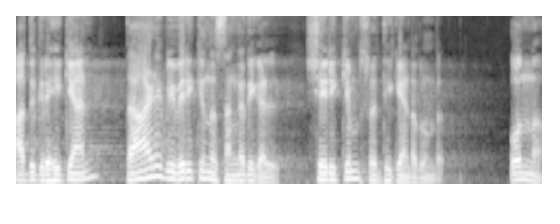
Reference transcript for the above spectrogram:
അത് ഗ്രഹിക്കാൻ താഴെ വിവരിക്കുന്ന സംഗതികൾ ശരിക്കും ശ്രദ്ധിക്കേണ്ടതുണ്ട്. ഒന്ന്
